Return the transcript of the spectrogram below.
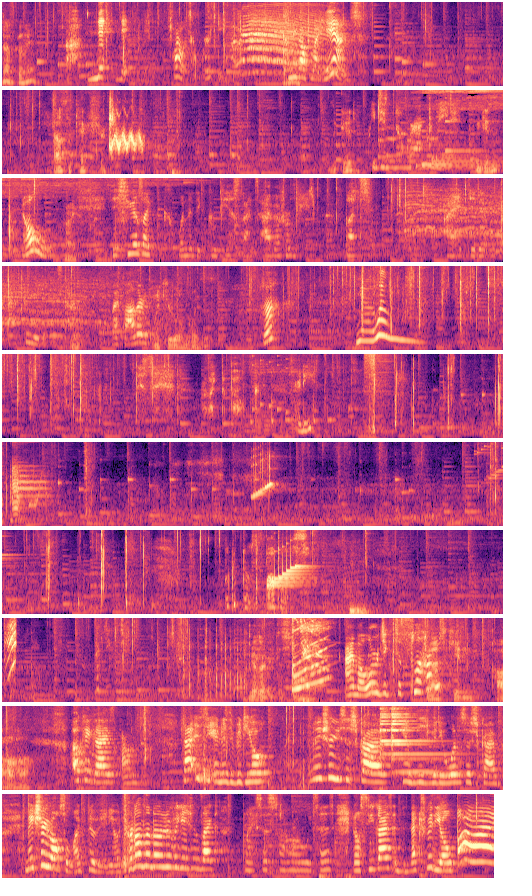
No, go ahead. Ah, knit, knit, knit. Wow, it's working. Coming off my hands. How's the texture? Is it good? We didn't know we're activated. We didn't? No, Nice. this feels like one of the goofiest slimes I've ever made, but I did it overactivated this time. My father did. Make your little noises. Huh? Yeah, woo! Listen, I like to poke. Ready? Allergic to slime? I'm allergic to slime. Just kidding. Ha ha ha. Okay guys, um, that is the end of the video. Make sure you subscribe, give this video one subscribe. Make sure you also like the video. Turn on the notifications like my sister always says. And I'll see you guys in the next video. Bye!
